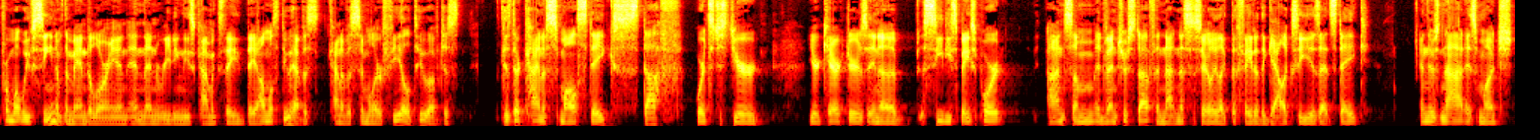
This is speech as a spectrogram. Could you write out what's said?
from what we've seen of the Mandalorian and then reading these comics, they they almost do have a kind of a similar feel too of just because they're kind of small stakes stuff where it's just your your characters in a seedy spaceport on some adventure stuff and not necessarily like the fate of the galaxy is at stake. And there's not as much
